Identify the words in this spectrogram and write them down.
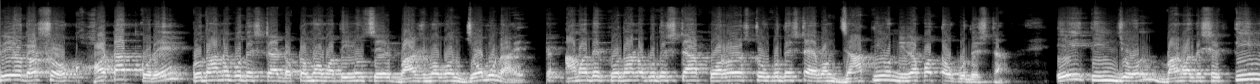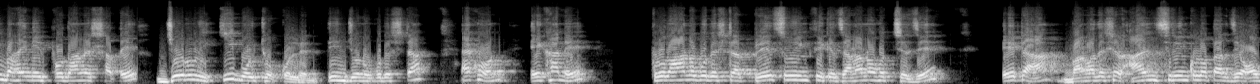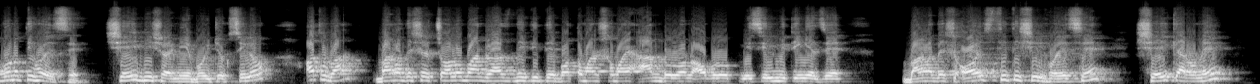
প্রিয় দর্শক, হঠাৎ করে প্রধান উপদেষ্টা ডক্টর মোহাম্মদ ইউনুসের বাসভবন যমুনায় আমাদের প্রধান উপদেষ্টা, পররাষ্ট্র উপদেষ্টা এবং জাতীয় নিরাপত্তা উপদেষ্টা, এই তিনজন বাংলাদেশের তিন বাহিনীর প্রধানের সাথে জরুরি কি বৈঠক করলেন? তিনজন উপদেষ্টা। এখন এখানে প্রধান উপদেষ্টার প্রেস উইং থেকে জানানো হচ্ছে যে, এটা বাংলাদেশের আইন শৃঙ্খলতার যে অবনতি হয়েছে, সেই বিষয় নিয়ে বৈঠক ছিল। অথবা বাংলাদেশের চলমান রাজনীতিতে বর্তমান সময় আন্দোলন, অবরোধ, মিছিল মিটিং এ যে বাংলাদেশ অস্থিতিশীল হয়েছে, সেই কারণে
